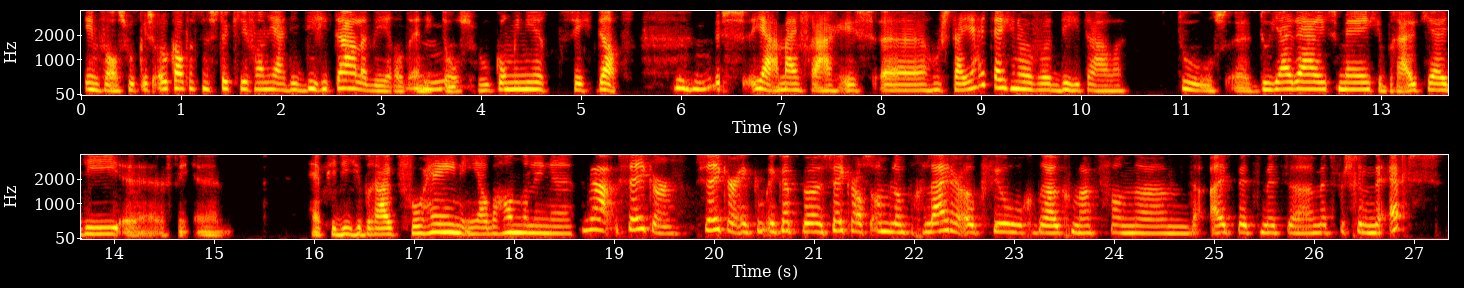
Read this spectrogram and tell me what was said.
invalshoek is ook altijd een stukje van ja, die digitale wereld en die mm -hmm. TOS. Hoe combineert zich dat? Mm -hmm. Dus ja, mijn vraag is, hoe sta jij tegenover digitale tools. Doe jij daar iets mee? Gebruik jij die? Heb je die gebruikt voorheen in jouw behandelingen? Ja, zeker. Zeker. Ik, ik heb zeker als ambulant begeleider ook veel gebruik gemaakt van um, de iPad met, met verschillende apps.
